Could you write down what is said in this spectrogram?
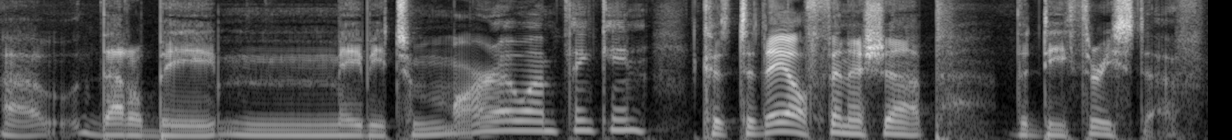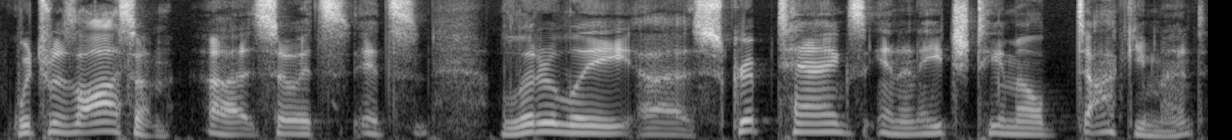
Uh, that'll be maybe tomorrow, I'm thinking, because today I'll finish up the D3 stuff, which was awesome. Uh, so it's it's literally uh, script tags in an HTML document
